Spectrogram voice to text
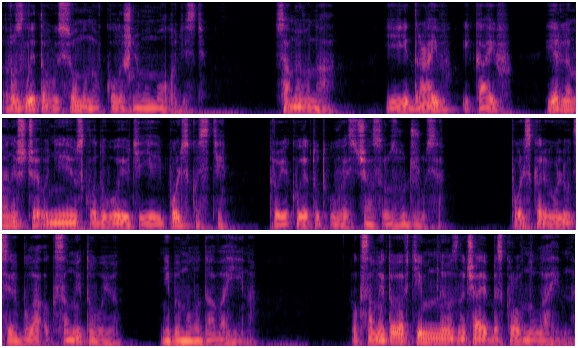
розлита в усьому навколишньому молодість. Саме вона, її драйв і кайф є для мене ще однією складовою тієї польськості, про яку я тут увесь час розводжуся. Польська революція була оксамитовою, ніби молода вагіна. Оксамитова, втім, не означає безкровно лагідне.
